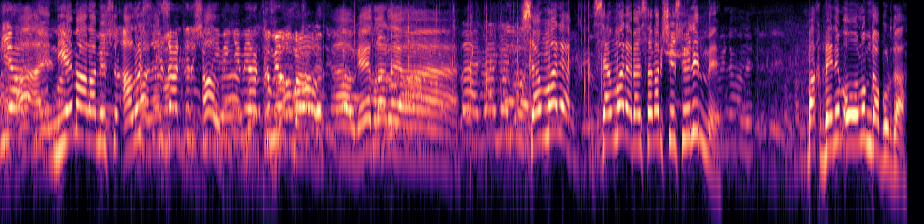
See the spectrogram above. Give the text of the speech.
Niye Aa, abi? niye mi alamıyorsun? Alırsın. Kız arkadaşım Al. yemek yemeye hakkım yok mu abi? Ya git kardeş ya. Sen var ya, sen var ya ben sana bir şey söyleyeyim mi? Bak benim oğlum da burada.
